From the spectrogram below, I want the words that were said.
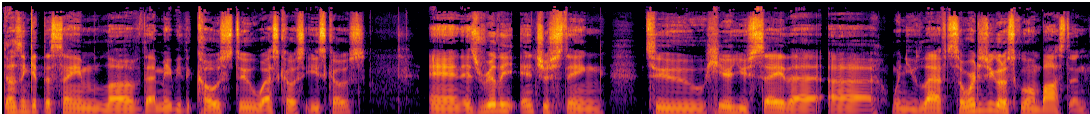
doesn't get the same love that maybe the coast do, West Coast, East Coast. And it's really interesting to hear you say that uh, when you left. So, where did you go to school in Boston?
